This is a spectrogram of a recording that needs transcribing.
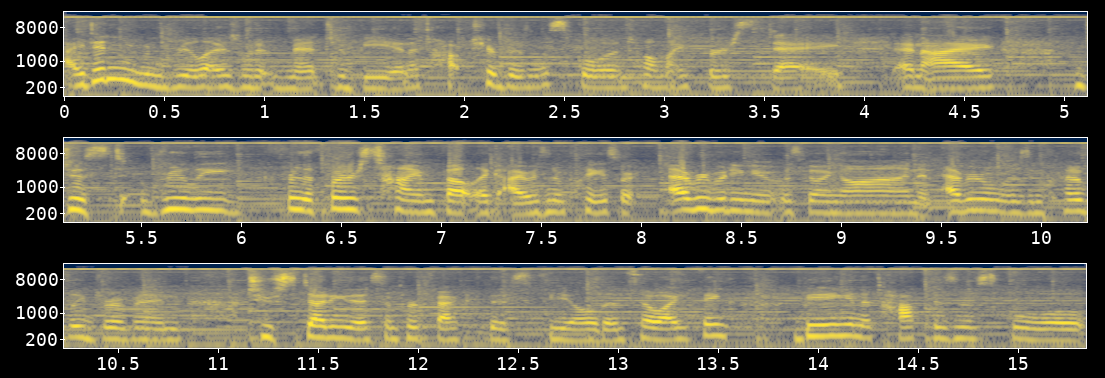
I didn't even realize what it meant to be in a top tier business school until my first day. And I just really, for the first time, felt like I was in a place where everybody knew what was going on and everyone was incredibly driven to study this and perfect this field. And so I think being in a top business school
